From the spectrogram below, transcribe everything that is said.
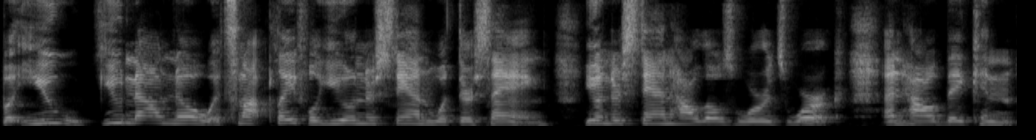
but you, you now know it's not playful. You understand what they're saying. You understand how those words work and how they can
